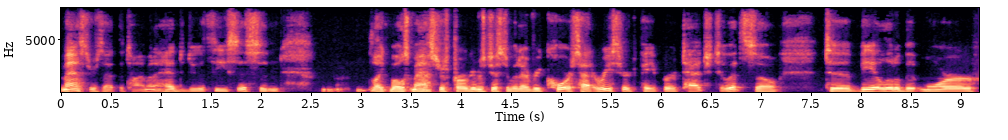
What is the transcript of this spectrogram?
master's at the time, and I had to do a thesis. And like most master's programs, just about every course had a research paper attached to it. So to be a little bit more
